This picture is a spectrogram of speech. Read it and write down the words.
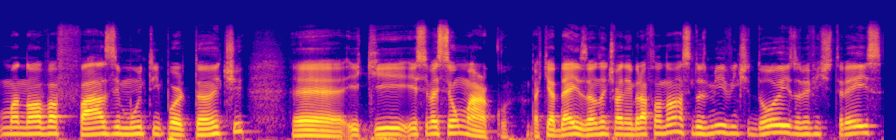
uma nova fase muito importante é, e que esse vai ser um marco. Daqui a 10 anos a gente vai lembrar falando, nossa, em 2022, 2023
